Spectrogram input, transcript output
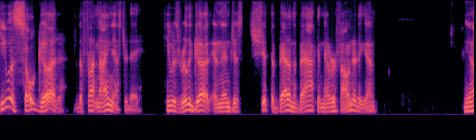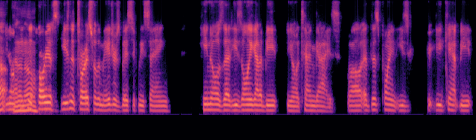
He was so good the front nine yesterday. He was really good and then just shit the bed on the back and never found it again. Yeah, You know, I don't he's know. notorious. He's notorious for the majors, basically saying he knows that he's only got to beat you know ten guys. Well, at this point, he's he can't beat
